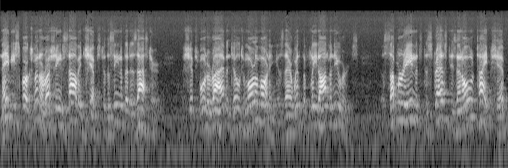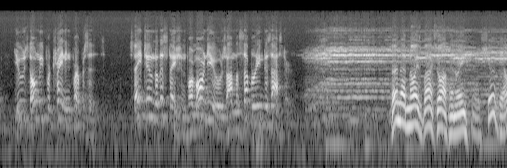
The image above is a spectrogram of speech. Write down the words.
Navy spokesmen are rushing salvage ships to the scene of the disaster. The ships won't arrive until tomorrow morning as they're with the fleet on maneuvers. The submarine that's distressed is an old type ship used only for training purposes. Stay tuned to this station for more news on the submarine disaster. Turn that noise box off, Henry. Uh, sure, Bill.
